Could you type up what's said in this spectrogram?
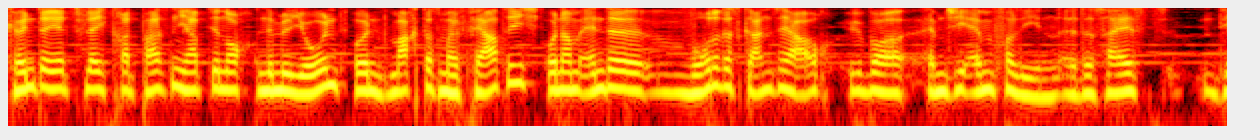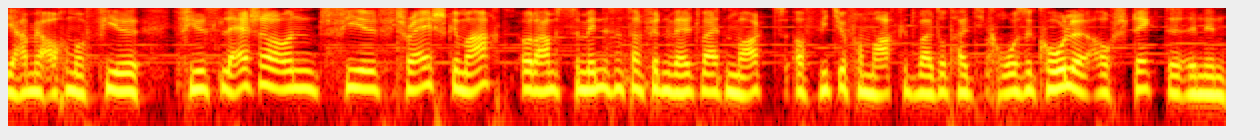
könnte jetzt vielleicht gerade passen, ihr habt ja noch eine Million und macht das mal fertig und am Ende wurde das Ganze ja auch über MGM verliehen. Äh, Das heißt, die haben ja auch immer viel, viel Slasher und viel Trash gemacht oder haben es zumindest dann für den weltweiten Markt auf Video vermarktet, weil dort halt die große Kohle auch steckte in den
